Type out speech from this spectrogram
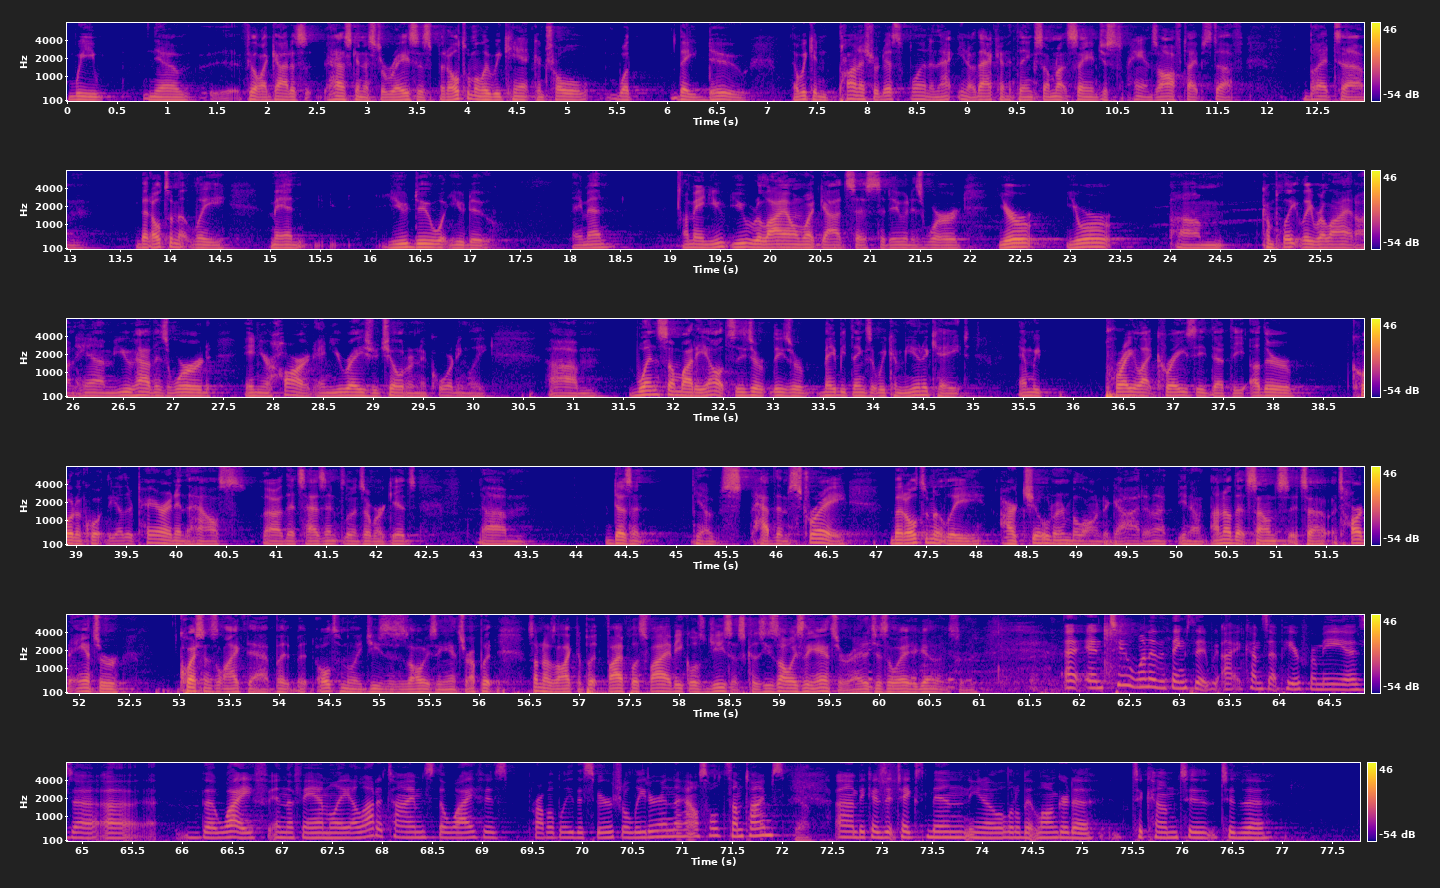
we you know feel like God is asking us to raise us, but ultimately we can't control what they do. We can punish or discipline and that you know that kind of thing. So I'm not saying just hands off type stuff, but um, but ultimately, man, you do what you do. Amen. I mean, you you rely on what God says to do in His Word. You're you're um, completely reliant on Him. You have His Word in your heart, and you raise your children accordingly. Um, when somebody else, these are these are maybe things that we communicate, and we pray like crazy that the other quote unquote the other parent in the house uh, that has influence over our kids um, doesn't you know have them stray but ultimately our children belong to God and I you know I know that sounds it's a it's hard to answer questions like that but but ultimately Jesus is always the answer I put sometimes I like to put 5 plus 5 equals Jesus cuz he's always the answer right it's just the way it goes so. Uh, and two, one of the things that uh, comes up here for me is uh, uh, the wife in the family. A lot of times, the wife is probably the spiritual leader in the household. Sometimes, Yeah. um, because it takes men, you know, a little bit longer to to come to to the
